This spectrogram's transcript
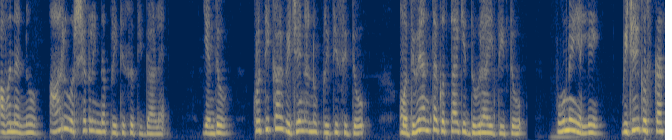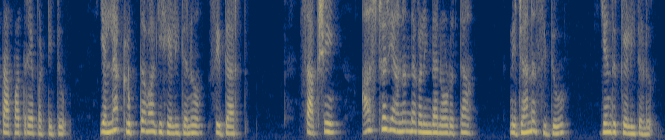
ಅವನನ್ನು ಆರು ವರ್ಷಗಳಿಂದ ಪ್ರೀತಿಸುತ್ತಿದ್ದಾಳೆ. ಎಂದು ಕೃತಿಕಾ ವಿಜಯನನ್ನು ಪ್ರೀತಿಸಿದ್ದು, ಮದುವೆ ಅಂತ ಗೊತ್ತಾಗಿ ದೂರ ಇದ್ದಿದ್ದು, ಪುಣೆಯಲ್ಲಿ ವಿಜಯ್ಗೋಸ್ಕರ ತಾಪಾತ್ರಯ ಪಟ್ಟಿದ್ದು ಎಲ್ಲ ಕ್ಲುಪ್ತವಾಗಿ ಹೇಳಿದನು ಸಿದ್ಧಾರ್ಥ್. ಸಾಕ್ಷಿ ಆಶ್ಚರ್ಯ ಆನಂದಗಳಿಂದ ನೋಡುತ್ತಾ, ನಿಜಾನ ಸಿದ್ದು ಎಂದು ಕೇಳಿದಳು.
